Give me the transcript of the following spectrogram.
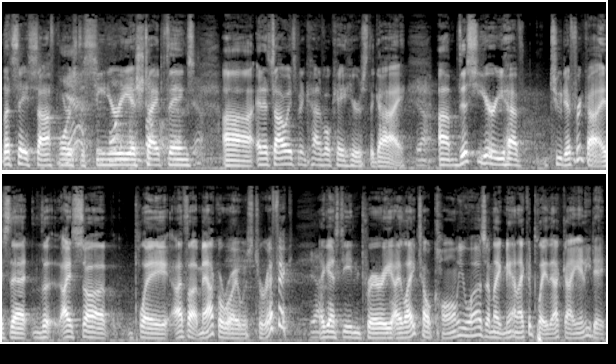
Let's say sophomores Yeah, to senior ish type Yeah. Uh, and it's always been kind of okay. Here's the guy. Yeah. Um, this year you have two different guys that the I saw play. I thought McElroy was terrific Yeah. against Eden Prairie. I liked how calm he was. I'm like, man, I could play that guy any day.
